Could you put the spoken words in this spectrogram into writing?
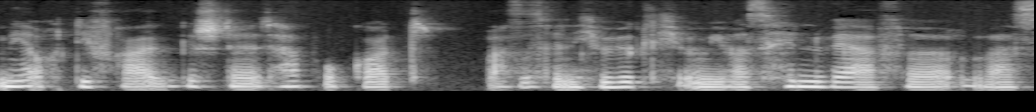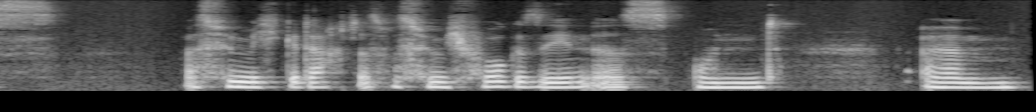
mir auch die Frage gestellt habe, oh Gott, was ist, wenn ich wirklich irgendwie was hinwerfe, was, was für mich gedacht ist, was für mich vorgesehen ist? Und ähm,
